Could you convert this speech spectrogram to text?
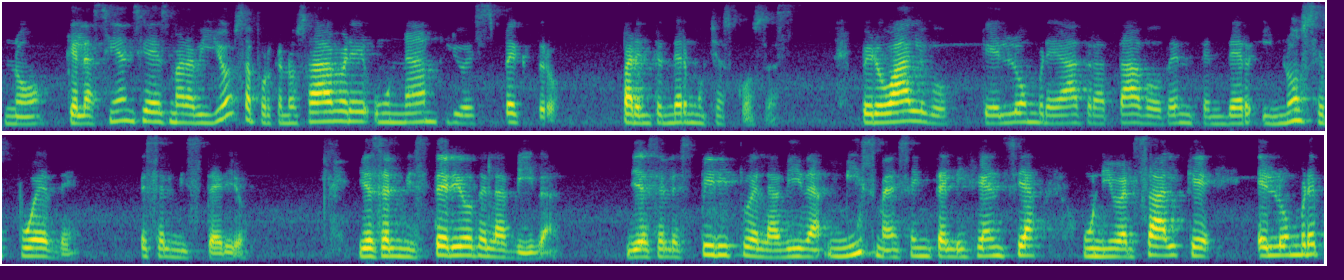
¿no? Que la ciencia es maravillosa porque nos abre un amplio espectro para entender muchas cosas. Pero algo que el hombre ha tratado de entender y no se puede es el misterio. Y es el misterio de la vida. Y es el espíritu de la vida misma, esa inteligencia universal que el hombre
